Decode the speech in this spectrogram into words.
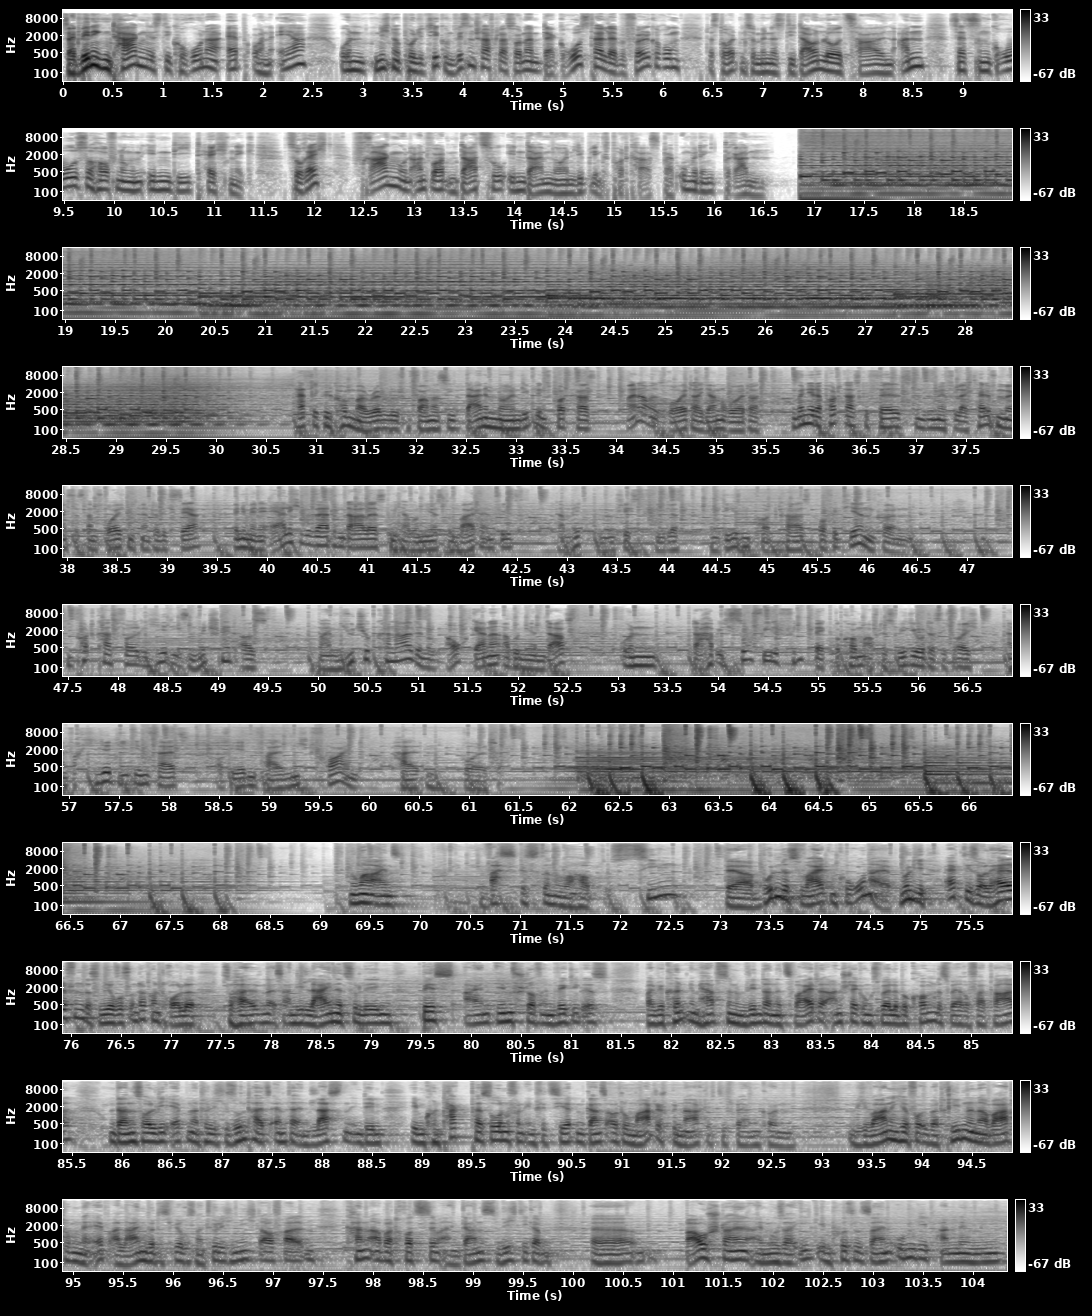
Seit wenigen Tagen ist die Corona-App on Air und nicht nur Politik und Wissenschaftler, sondern der Großteil der Bevölkerung, das deuten zumindest die Downloadzahlen an, setzen große Hoffnungen in die Technik. Zu Recht, Fragen und Antworten dazu in deinem neuen Lieblingspodcast. Bleib unbedingt dran. Herzlich willkommen bei Revolution Pharmacy, deinem neuen Lieblingspodcast. Mein Name ist Reuter, Jan Reuter. Und wenn dir der Podcast gefällt und du mir vielleicht helfen möchtest, dann freue ich mich natürlich sehr, wenn du mir eine ehrliche Bewertung dalässt, mich abonnierst und weiterempfiehlst, damit möglichst viele von diesem Podcast profitieren können. Die Podcast-Folge hier, die ist ein Mitschnitt aus meinem YouTube-Kanal, den du auch gerne abonnieren darfst. Und da habe ich so viel Feedback bekommen auf das Video, dass ich euch einfach hier die Insights auf jeden Fall nicht vorenthalte halten wollte. Nummer 1. Was ist denn überhaupt das Ziel der bundesweiten Corona-App? Nun, die App, die soll helfen, das Virus unter Kontrolle zu halten, es an die Leine zu legen, bis ein Impfstoff entwickelt ist weil wir könnten im Herbst und im Winter eine zweite Ansteckungswelle bekommen, das wäre fatal. Und dann soll die App natürlich Gesundheitsämter entlasten, indem eben Kontaktpersonen von Infizierten ganz automatisch benachrichtigt werden können. Und ich warne hier vor übertriebenen Erwartungen. Eine App allein wird das Virus natürlich nicht aufhalten, kann aber trotzdem ein ganz wichtiger äh, Baustein, ein Mosaik im Puzzle sein, um die Pandemie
